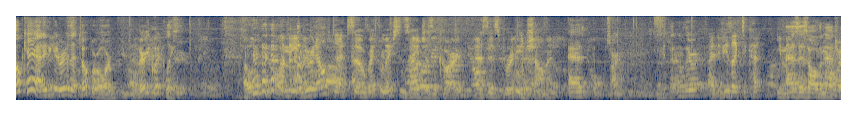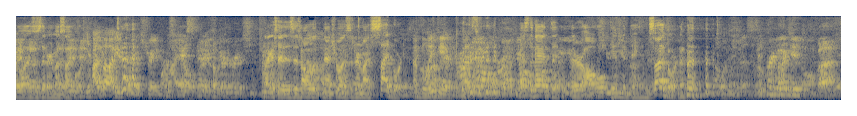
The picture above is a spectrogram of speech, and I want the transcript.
Okay, I need to get rid of that Torpor orb very quickly. I mean, you're an elf deck, so Reclamation Sage is a card, as is Viridian Shaman. As sorry, Let me get that out of there. If you'd like to cut, you may. As is all the naturalizes that are in my sideboard. I thought he was going straight into my elf. Like I said, this is all the naturalizes that are in my sideboard. I believe you. That's That's the bad thing. They're all in the damn sideboard. Pretty much in five.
